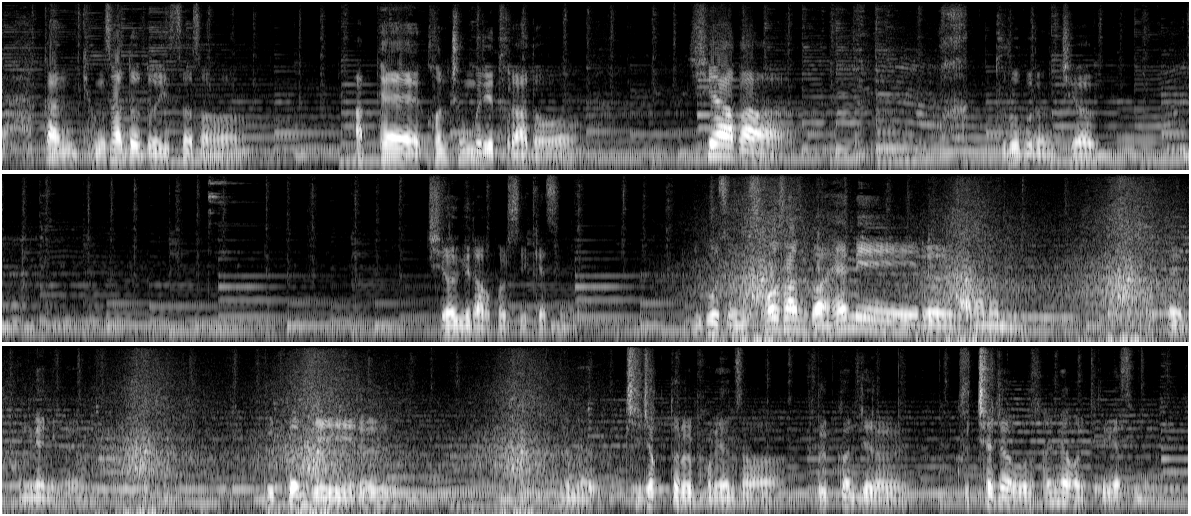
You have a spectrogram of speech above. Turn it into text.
약간 경사도도 있어서 앞에 건축물이 들어도 시야가 확 들어오는 지역 지역이라고 볼 수 있겠습니다. 이곳은 서산과 해미를 나가는 옆에 방면이고요. 물건지를 그러면 지적도를 보면서 물건지를 구체적으로 설명을 드리겠습니다.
